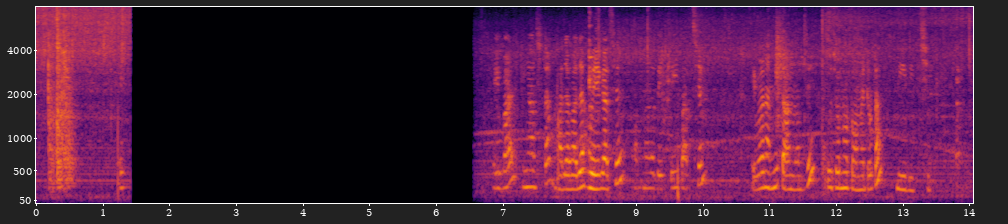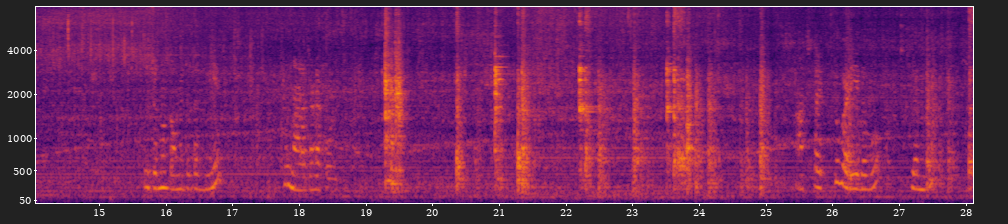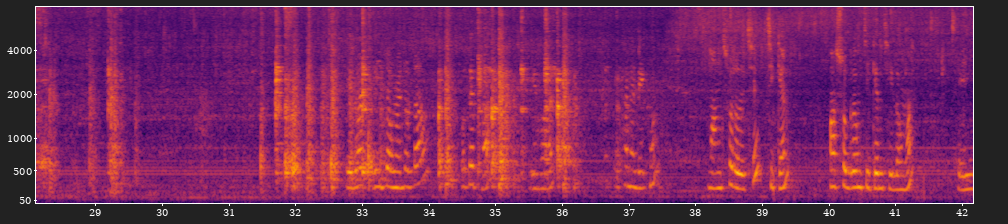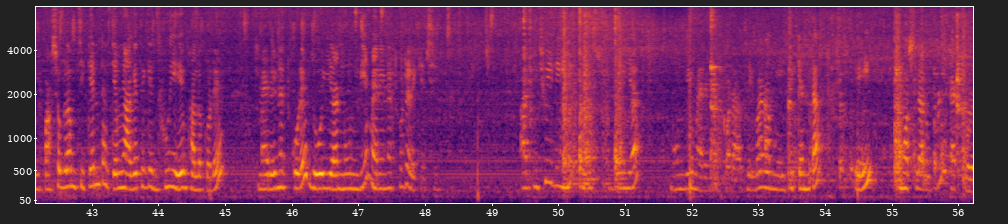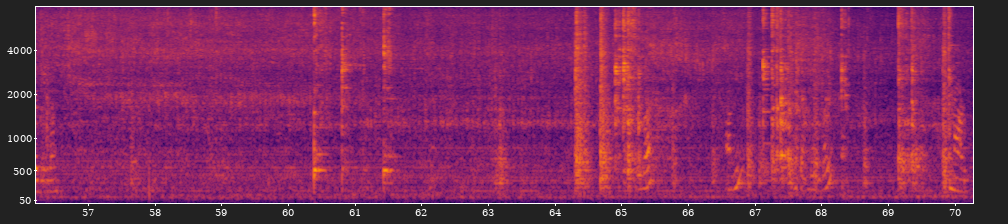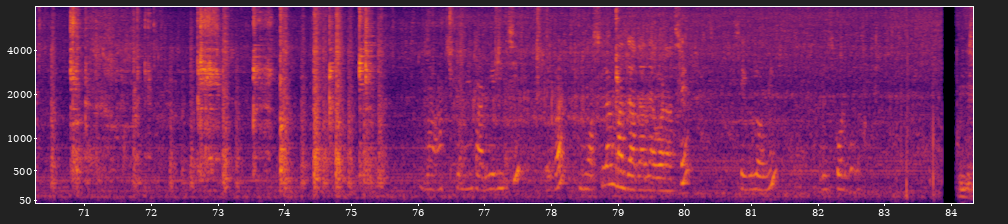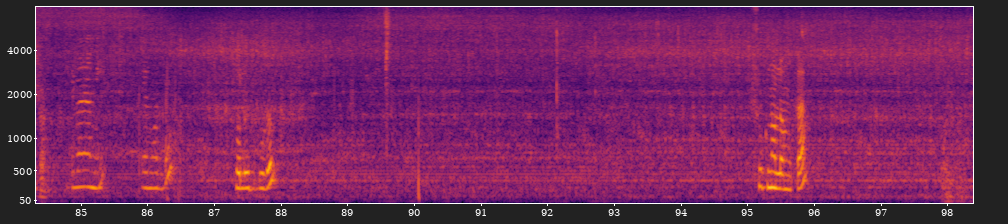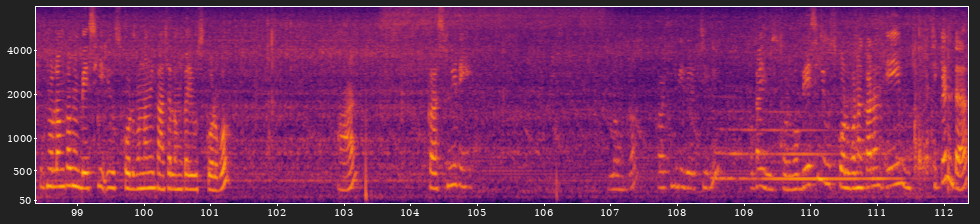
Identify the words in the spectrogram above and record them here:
এবার পেঁয়াজটা ভাজা ভাজা হয়ে গেছে, আপনারা দেখতেই পাচ্ছেন। এবার আমি তার মধ্যে কুচনো টমেটোটা দিয়ে দিচ্ছি। কুচনো টমেটোটা দিয়ে একটু নাড়াচাড়া করব। একটু বাড়িয়ে দেবো ফ্লেমটা। এবার এই টমেটোটা ওতে থাক। এবার এখানে দেখুন, মাংস রয়েছে চিকেন পাঁচশো গ্রাম চিকেন ছিল আমার। এই পাঁচশো গ্রাম চিকেনটাকে আমি আগে থেকে ধুয়ে ভালো করে ম্যারিনেট করে দই আর নুন দিয়ে ম্যারিনেট করে রেখেছি। আর কিছুই দিইনি দই আর নুন দিয়ে ম্যারিনেট করা আছে। এবার আমি এই চিকেনটা এই মশলার উপরে অ্যাড করে দিলাম। এবার আমি এটাকে এবার নাড়ব। আঁচটা আমি বাড়িয়ে দিচ্ছি। এবার মশলা আমার যা যা দেওয়ার আছে, সেগুলো আমি ইউজ করব। এবার আমি এর মধ্যে হলুদ গুঁড়ো। শুকনো লঙ্কা। শুকনো লঙ্কা আমি বেশি ইউজ করব না, আমি কাঁচা লঙ্কা ইউজ করব। আর কাশ্মীরি লঙ্কা, কাশ্মীরি রেড চিলি ওটা ইউজ করব। বেশি ইউজ করব না, কারণ এই চিকেনটা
